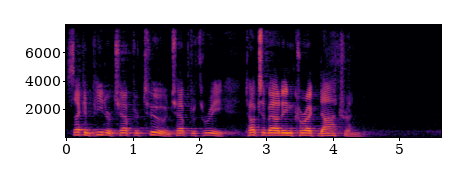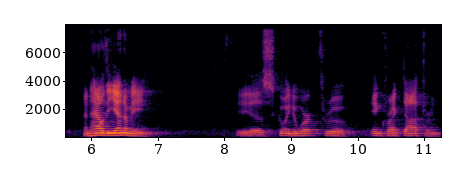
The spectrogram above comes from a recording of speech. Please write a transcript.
2 Peter chapter 2 and chapter 3 talks about incorrect doctrine and how the enemy is going to work through incorrect doctrine.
